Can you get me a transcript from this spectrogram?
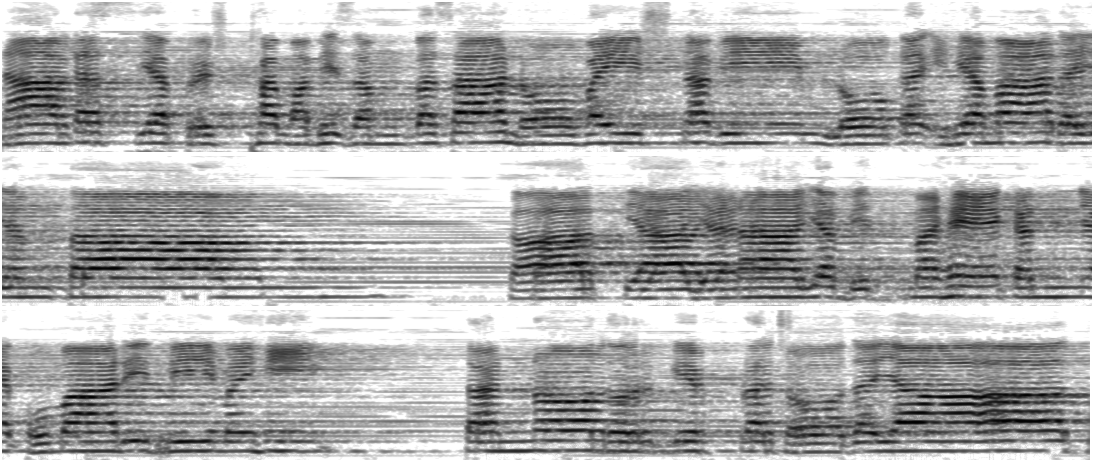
नागस्य पृष्ठमभिसम्पसा नो वैष्णवीम् लोक इह्यमादयन्ता कात्यायनाय विद्महे कन्यकुमारि धीमहि तन्नो दुर्गिः प्रचोदयात्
